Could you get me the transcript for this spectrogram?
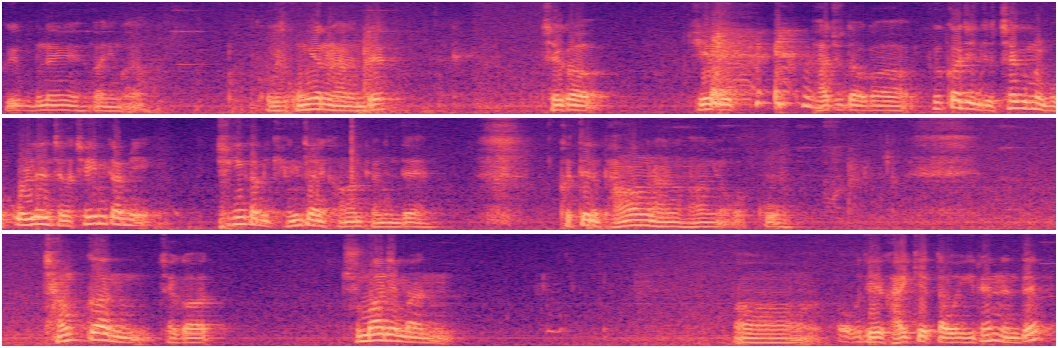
그게 문해회관인가요? 거기서 공연을 하는데 제가 기획을 봐주다가 끝까지 이제 책임을 못- 원래는 제가 책임감이 책임감이 굉장히 강한 편인데 그때는 방황을 하는 상황이어갖고 잠깐 제가 주말에만 어 어디에 가 있겠다고 얘기를 했는데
